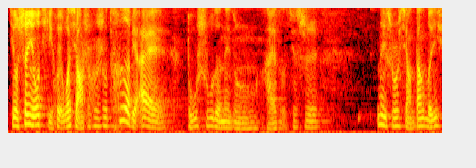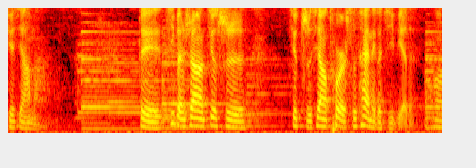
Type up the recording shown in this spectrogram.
就深有体会，我小时候是特别爱读书的那种孩子，就是那时候想当文学家嘛。对，基本上就是就指向托尔斯泰那个级别的，然后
